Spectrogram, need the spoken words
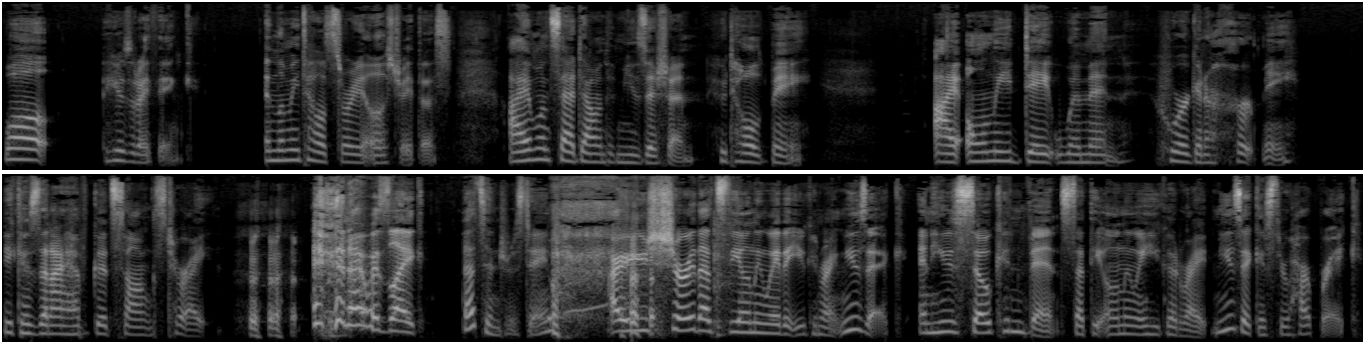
Well, here's what I think. And let me tell a story to illustrate this. I once sat down with a musician who told me, I only date women who are going to hurt me because then I have good songs to write. and I was like, that's interesting. Are you sure that's the only way that you can write music? And he was so convinced that the only way he could write music is through heartbreak.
